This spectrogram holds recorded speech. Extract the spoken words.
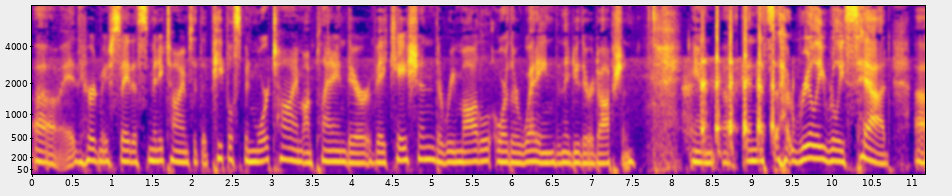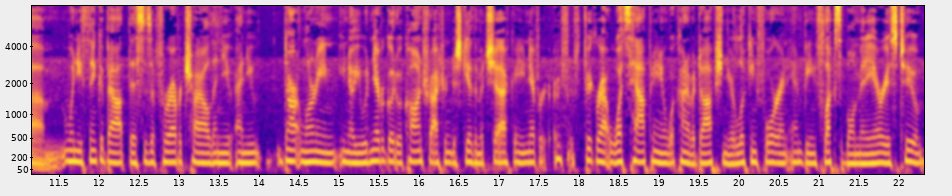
uh, it heard me say this many times that the people spend more time on planning their vacation, their remodel, or their wedding than they do their adoption, and uh, and that's uh, really really sad um, when you think about this as a forever child and you and you aren't learning. You know, you would never go to a contractor and just give them a check, and you never f- figure out what's happening and what kind of adoption you're looking for, and, and being flexible in many areas too.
